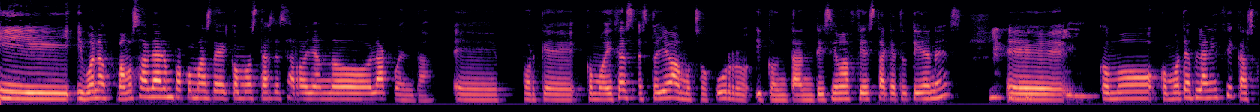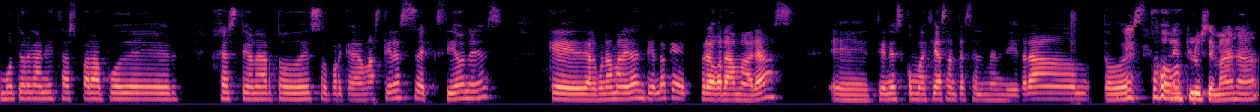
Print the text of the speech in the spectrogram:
Y, bueno, vamos a hablar un poco más de cómo estás desarrollando la cuenta, eh, porque como dices, esto lleva mucho curro y con tantísima fiesta que tú tienes, eh, ¿cómo, ¿cómo, te planificas? ¿Cómo te organizas para poder gestionar todo eso? Porque además tienes secciones que de alguna manera entiendo que programarás eh, tienes, como decías antes, el Mendigram, todo esto. La semana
